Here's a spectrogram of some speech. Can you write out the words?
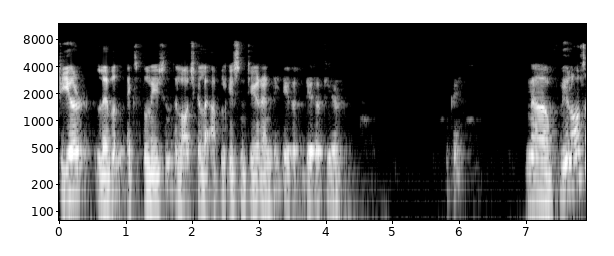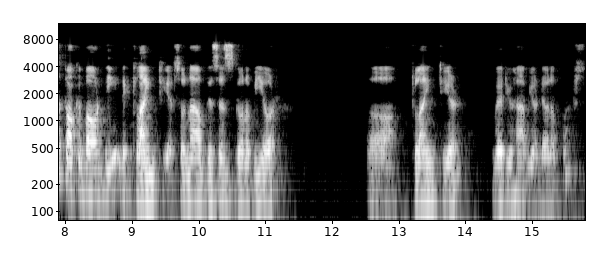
tier level explanation the logical application tier and the data, data tier now we'll also talk about the client tier. So now this is going to be your uh, client tier where you have your developers.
